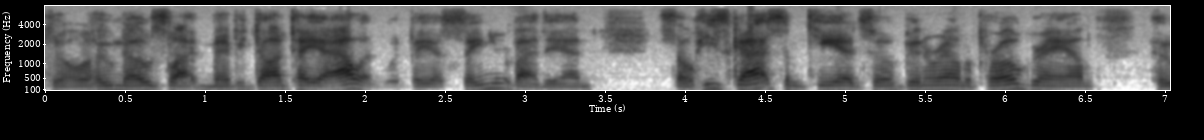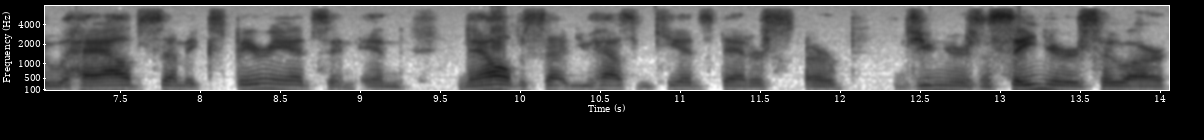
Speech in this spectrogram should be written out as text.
you know, who knows? Like maybe Dontaie Allen would be a senior by then. So he's got some kids who have been around the program who have some experience, and, and now all of a sudden you have some kids that are are juniors and seniors who are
